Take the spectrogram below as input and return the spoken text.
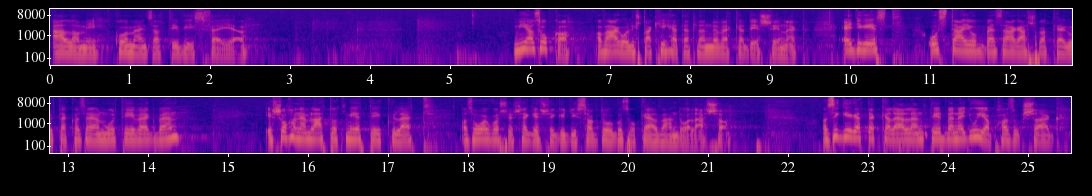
állami kormányzati vízfejjel. Mi az oka a várólisták hihetetlen növekedésének. Egyrészt osztályok bezárásra kerültek az elmúlt években, és soha nem látott mértékű lett az orvos és egészségügyi szakdolgozók elvándorlása. Az ígéretekkel ellentétben egy újabb hazugság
